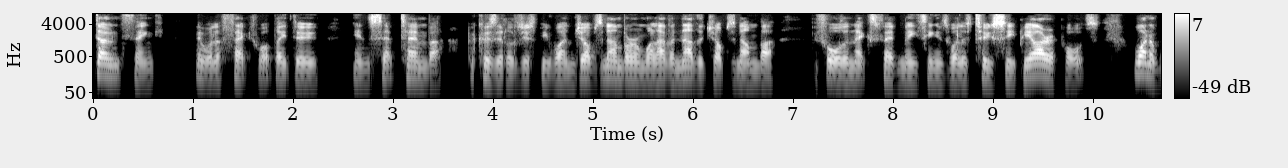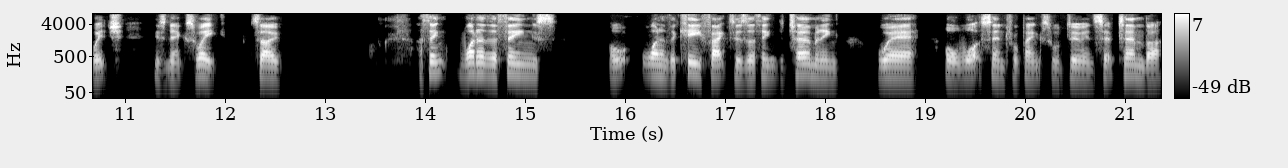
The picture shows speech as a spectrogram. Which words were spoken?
don't think it will affect what they do in September because it'll just be one jobs number and we'll have another jobs number before the next Fed meeting as well as two CPI reports, one of which is next week. So I think one of the things or one of the key factors I think determining where or what central banks will do in September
